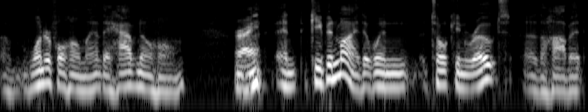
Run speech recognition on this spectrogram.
a, wonderful homeland. They have no home. Right. Uh, and keep in mind that when Tolkien wrote uh, The Hobbit,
